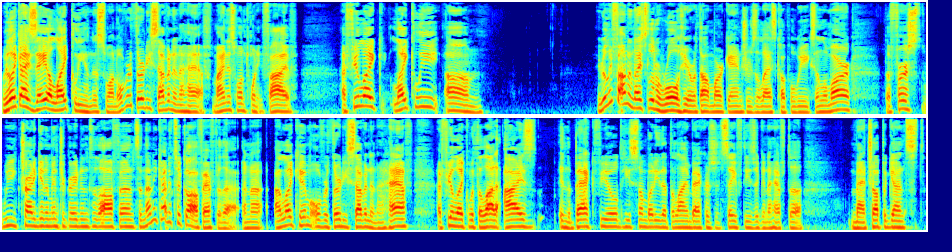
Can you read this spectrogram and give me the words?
We like Isaiah Likely in this one, over 37 and a half, minus 125. I feel like Likely um he really found a nice little role here without Mark Andrews the last couple weeks. And Lamar, the first week, tried to get him integrated into the offense, and then he kind of took off after that. And I, I like him over 37 and a half. I feel like with a lot of eyes in the backfield, he's somebody that the linebackers and safeties are going to have to match up against.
